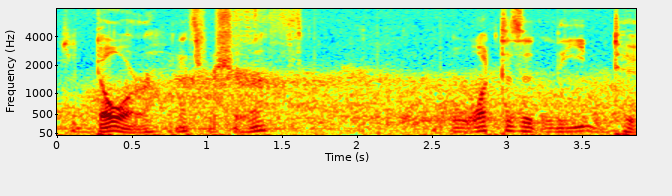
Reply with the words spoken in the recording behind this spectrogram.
It's a door, that's for sure. what does it lead to?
